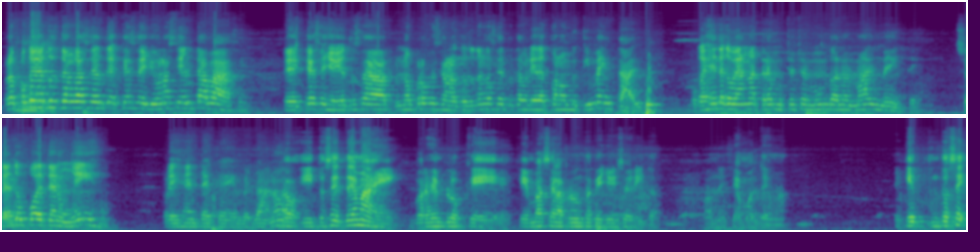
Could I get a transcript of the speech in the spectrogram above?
Pero porque ya tú tengas, qué sé yo, una cierta base, eh, qué sé yo, ya tú seas no profesional, que tú tengas cierta estabilidad económica y mental. Porque hay gente que vienen a traer muchachos al mundo normalmente. Sí. Ya tú puedes tener un hijo. Pero hay gente que en verdad no. No, y entonces el tema es, por ejemplo, que, que en base a la pregunta que yo hice ahorita, cuando iniciamos el tema, es entonces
